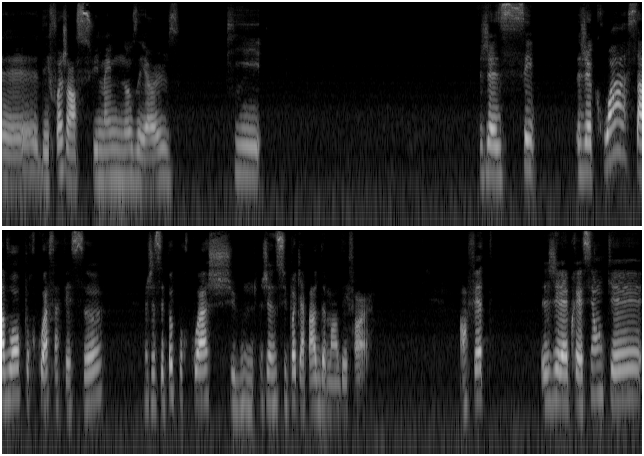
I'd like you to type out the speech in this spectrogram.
Euh, des fois, j'en suis même nauséeuse. Puis je sais, je crois savoir pourquoi ça fait ça. Mais je sais pas pourquoi je, ne suis pas capable de m'en défaire. En fait, j'ai l'impression que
